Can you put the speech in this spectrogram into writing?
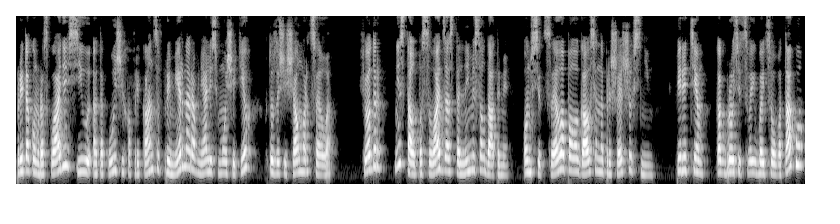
При таком раскладе силы атакующих африканцев примерно равнялись мощи тех, кто защищал Марцелла. Федор не стал посылать за остальными солдатами, он всецело полагался на пришедших с ним. Перед тем, как бросить своих бойцов в атаку,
